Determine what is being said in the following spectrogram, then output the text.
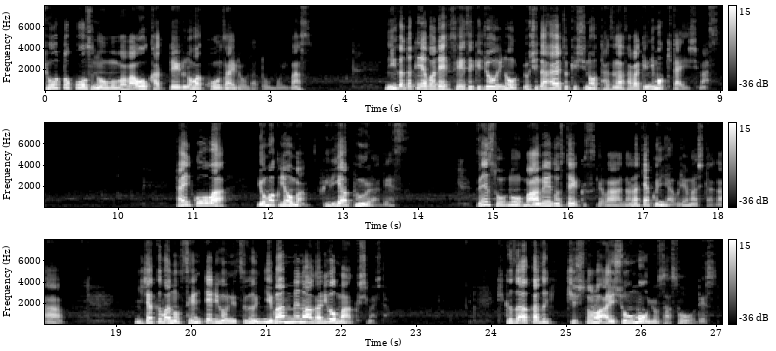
京都コースの重馬場を勝っているのは好材料だと思います。新潟競馬で成績上位の吉田隼人騎手の手綱さばきにも期待します。対抗は4枠4番フィリアプーラです。前走のマーメイドステークスでは7着に敗れましたが、2着馬のセンテリオに次ぐ2番目の上がりをマークしました。菊沢和樹騎手との相性も良さそうです。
